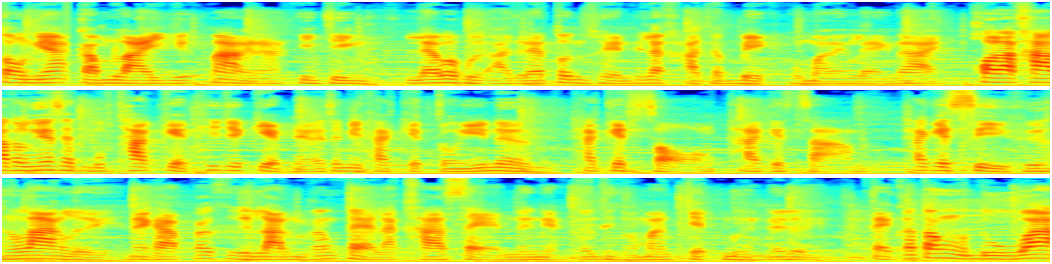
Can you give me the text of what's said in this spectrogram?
ตรงนี้กำไรเยอะมากนะ จริงๆ แล้วเผื่ออาจจะได้ต้นเทรนที่ราคาจะเบรกลงมาแรงๆได้ พอราคาตรงนี้เสร็จปุ๊บทาร์เก็ตที่จะเก็บเนี่ยก็จะมีทาร์เก็ตตรงนี้1ทาร์เก็ต2ทาร์เก็ต3ทาร์เก็ต4คือข้างล่างเลยนะครับ ก็คือรันมาตั้งแต่ราคาแสนหนึ่งเนี่ยจนถึงประมาณ 70,000 ได้เลย แต่ก็ต้องดูว่า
